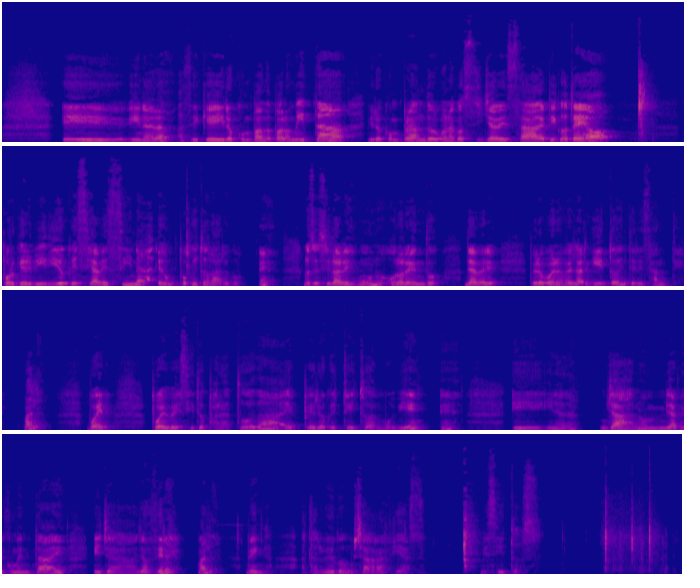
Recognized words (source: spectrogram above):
Y nada, así que iros comprando palomitas, iros comprando alguna cosilla de esa de picoteo, porque el vídeo que se avecina es un poquito largo, ¿eh? No sé si lo haré en uno o lo haré en dos, ya veré. Pero bueno, es larguito, interesante, ¿vale? Bueno, pues besitos para todas, espero que estéis todas muy bien, ¿eh? Y, y nada, ya, no, ya me comentáis y ya, ya os diré, ¿vale? Venga, hasta luego y muchas gracias. Besitos.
